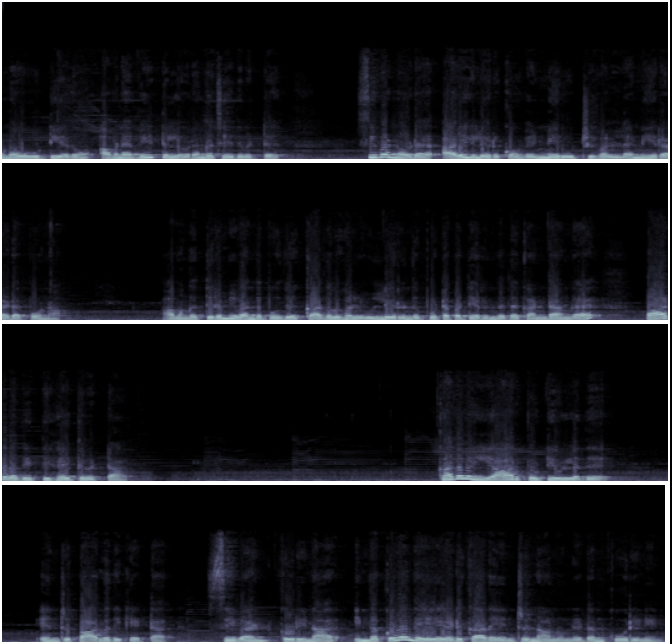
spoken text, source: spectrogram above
உணவு ஊட்டியதும் அவனை வீட்டில் உறங்க செய்துவிட்டு சிவனோட அருகில் இருக்கும் வெந்நீர் ஊற்றுகளில் நீராட போனான் அவங்க திரும்பி வந்தபோது கதவுகள் உள்ளிருந்து பூட்டப்பட்டிருந்ததை கண்டாங்க. பார்வதி திகைத்து விட்டாள் கதவை யார் பூட்டியுள்ளது? என்று பார்வதி கேட்டார். சிவன் கூறினார் இந்த குழந்தையை எடுக்காதே என்று நான் உன்னிடம் கூறினேன்.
